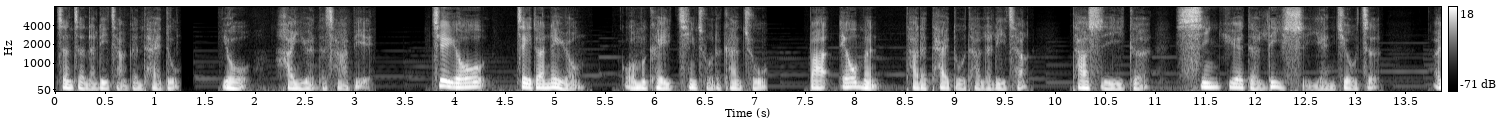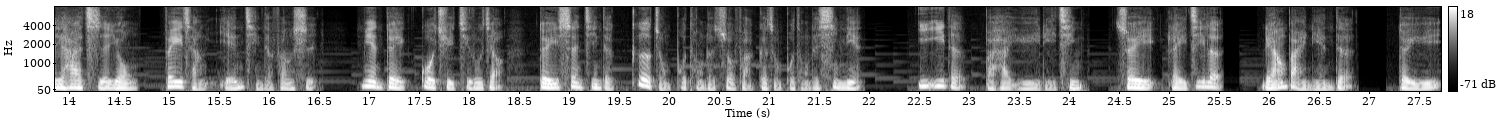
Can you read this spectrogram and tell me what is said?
真正的立场跟态度有很远的差别。借由这段内容，我们可以清楚地看出，Bart Ehrman 他的态度、他的立场，他是一个新约的历史研究者，而且他是用非常严谨的方式面对过去基督教对于圣经的各种不同的说法、各种不同的信念，一一的把它予以厘清。所以累积了两百年的对于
